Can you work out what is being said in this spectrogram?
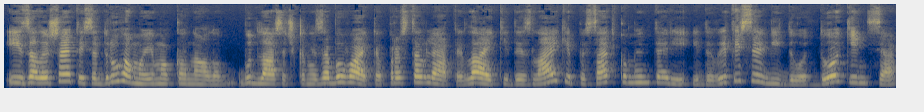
і залишайтеся другом моєму каналу. Будь ласка, не забувайте проставляти лайки, дизлайки, писати коментарі і дивитися відео до кінця.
